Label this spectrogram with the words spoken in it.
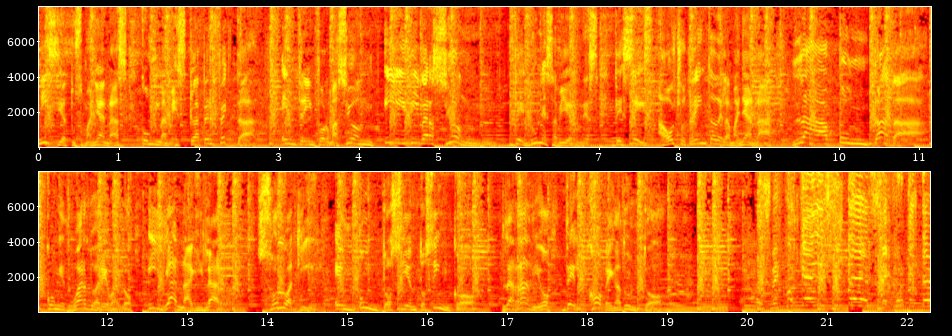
Inicia tus mañanas con la mezcla perfecta entre información y diversión. De lunes a viernes, de 6 a 8.30 de la mañana, La Puntada con Eduardo Arevalo y Ana Aguilar. Solo aquí, en punto 105, la radio del joven adulto. Es mejor que disfrutes, mejor que te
